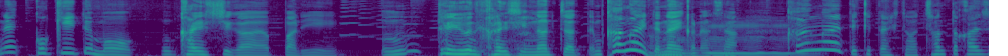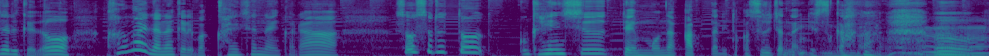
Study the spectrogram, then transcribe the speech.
ね、こう聞いても返しがやっぱりうん？っていう返しになっちゃって考えてないからさ、考えてきた人はちゃんと返せるけど考えてなければ返せないからそうすると編集点もなかったりとかするじゃないですか。うん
